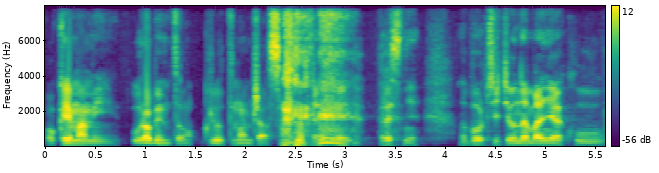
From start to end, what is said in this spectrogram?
OK, mami, urobím to, kľud, mám čas. Hey, presne. Lebo určite ona má nejakú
